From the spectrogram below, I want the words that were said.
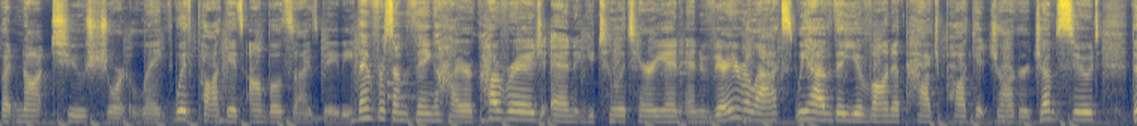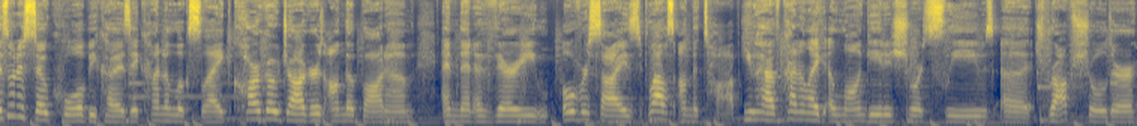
but not too short length with pockets on both sides, baby. Then for something higher coverage and utilitarian and very relaxed, we have the Yovanna Patch Pocket Jogger Jumpsuit. This one is so cool because it kind of looks like cargo on the bottom and then a very oversized blouse on the top. You have kind of like elongated short sleeves, a drop shoulder,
